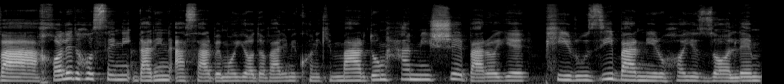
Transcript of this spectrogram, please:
و خالد حسینی در این اثر به ما یادآوری می‌کنه که مردم همیشه برای پیروزی بر نیروهای ظالم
